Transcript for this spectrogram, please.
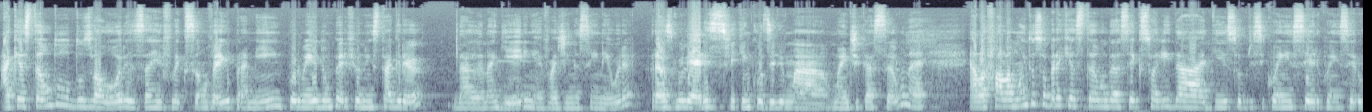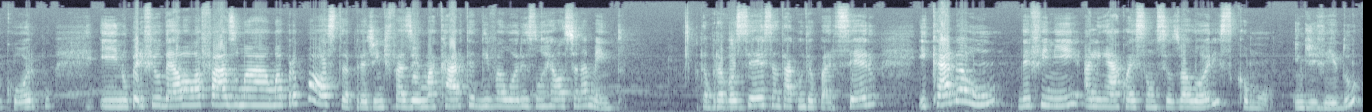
A questão do- dos valores, essa reflexão veio para mim por meio de um perfil no Instagram da Ana Guerin, é Vagina Sem Neura. Para as mulheres fica inclusive uma, uma indicação, né? Ela fala muito sobre a questão da sexualidade, sobre se conhecer, conhecer o corpo. E no perfil dela ela faz uma, uma proposta pra gente fazer uma carta de valores no relacionamento. Então, para você sentar com teu parceiro e cada um definir, alinhar quais são os seus valores como indivíduo,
